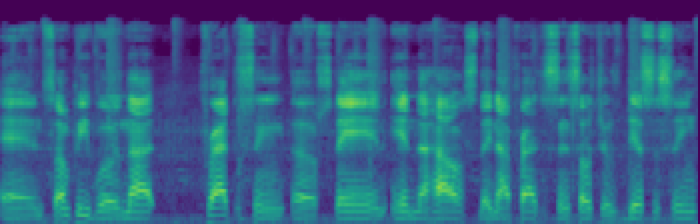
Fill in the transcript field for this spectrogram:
And some people are not practicing uh, staying in the house. They're not practicing social distancing.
